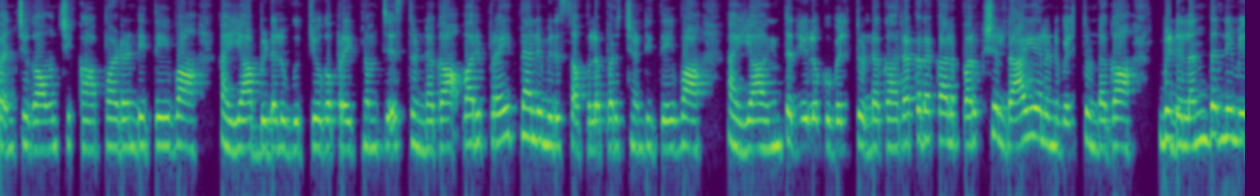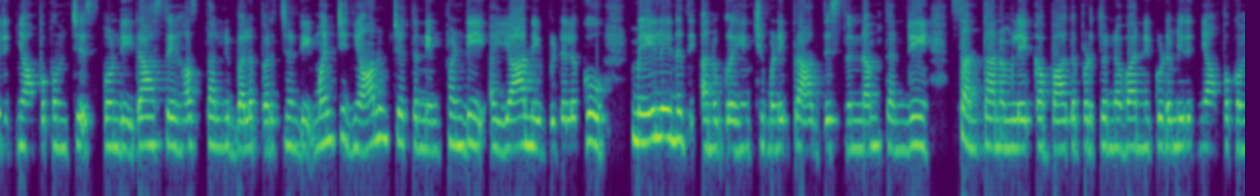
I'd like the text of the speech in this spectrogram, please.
కంచెగా ఉంచి కాపాడండి దేవా. అయ్యా బిడ్డలు ఉద్యోగ ప్రయత్నం చేస్తుండగా వారి ప్రయత్నాలు మీరు సఫలపరచండి దేవా. అయ్యా ఇంటర్వ్యూలకు వెళ్తుండగా రకరకాల పరీక్షలు రాయాలని వెళ్తుండగా బిడ్డలందరినీ మీరు జ్ఞాపకం చేసుకోండి. రాసే హస్తాల్ని బలపరచండి. మంచి జ్ఞానం చేత నింపండి. అయ్యా నీ బిడ్డలకు మేలైనది అనుగ్రహించమని ప్రార్థిస్తున్నాం తండ్రి. సంతానం లేక బాధపడుతున్న వారిని కూడా మీరు జ్ఞాపకం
